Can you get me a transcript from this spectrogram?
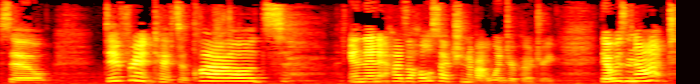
So different types of clouds. And then it has a whole section about winter poetry. There was not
